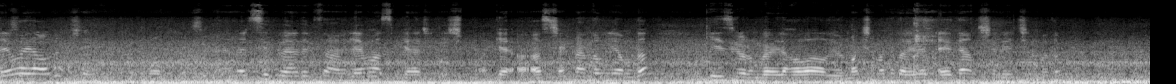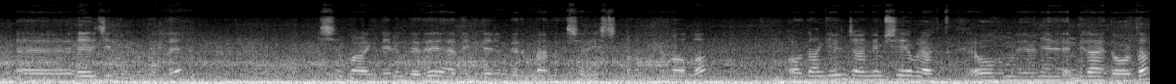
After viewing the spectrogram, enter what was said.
Ee, levhayı aldın mı şey? Sekülerde bir tane levhası gelecek. Eşim asacak. Ben de onun yanında geziyorum böyle hava alıyorum. Akşama kadar ev, evden dışarıya çıkmadım. Ee, evciydim bugün de. İşim var gidelim dedi. Hadi gidelim dedim ben de dışarıya hiç. Oradan gelince annemi şeye bıraktık. Oğlumun evine bir ay da orada.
